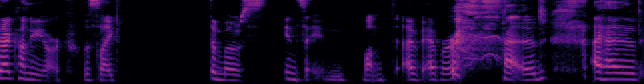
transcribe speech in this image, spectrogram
DragCon New York was like the most insane month I've ever had. I had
